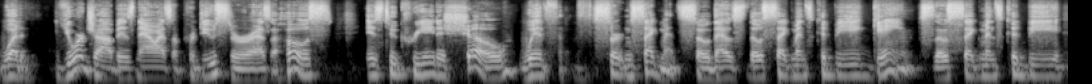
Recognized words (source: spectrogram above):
what your job is now as a producer or as a host is to create a show with certain segments. So those those segments could be games. Those segments could be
